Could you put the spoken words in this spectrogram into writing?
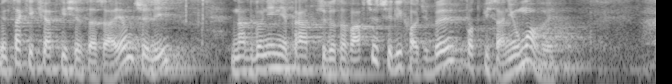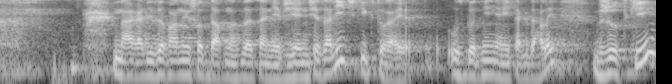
Więc takie kwiatki się zdarzają, czyli nadgonienie prac przygotowawczych, czyli choćby podpisanie umowy na realizowane już od dawna zlecenie, wzięcie zaliczki, która jest, uzgodnienia i tak dalej, wrzutki,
